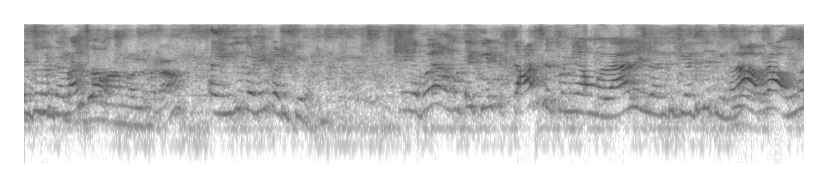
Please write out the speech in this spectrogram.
எது வேணாலும் இது பண்ணி படிக்கணும் நீங்கள் போய் அவங்ககிட்ட கேட்டு டார்ச்சர் பண்ணி அவங்க வேலையிலேருந்து கெடுத்துட்டீங்கன்னா அப்புறம் அவங்க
